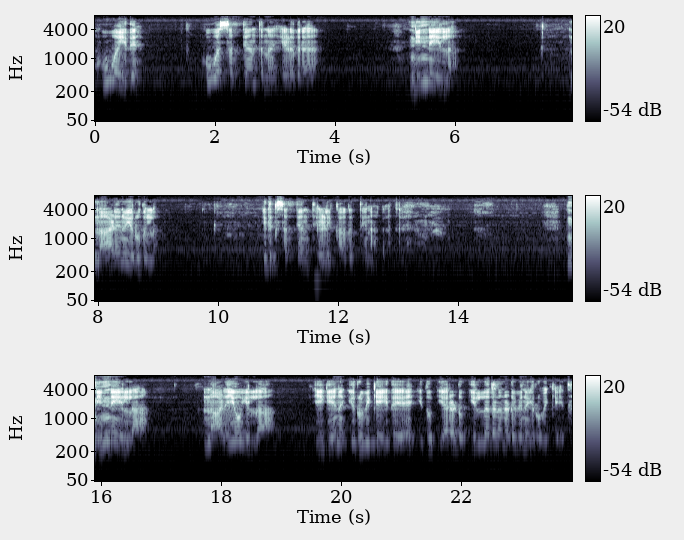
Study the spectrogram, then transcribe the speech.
ಹೂವ ಇದೆ. ಹೂವ ಸತ್ಯ ಅಂತ ನಾ ಹೇಳಿದ್ರ ನಿನ್ನೆ ಇಲ್ಲ, ನಾಳೆನೂ ಇರುವುದಿಲ್ಲ. ಇದಕ್ ಸತ್ಯ ಅಂತ ಹೇಳಿಕ್ಕಾಗತ್ತೇನಾಗಾದ್ರೆ ನಿನ್ನೆ ಇಲ್ಲ, ನಾಳೆಯೂ ಇಲ್ಲ, ಈಗೇನು ಇರುವಿಕೆ ಇದೆ? ಇದು ಎರಡು ಇಲ್ಲಗಳ ನಡುವಿನ ಇರುವಿಕೆ ಇದು.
